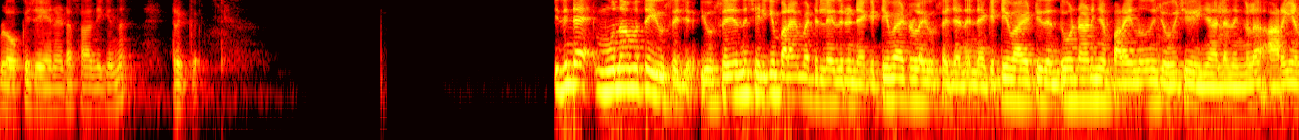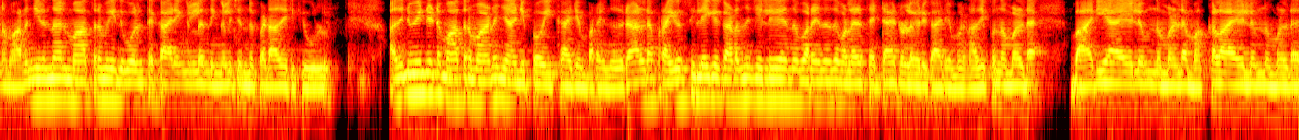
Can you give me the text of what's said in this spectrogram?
ബ്ലോക്ക് ചെയ്യാനായിട്ട് സാധിക്കുന്ന ട്രിക്ക് ഇതിന്റെ മൂന്നാമത്തെ യൂസേജ് യൂസേജ് എന്ന് ശരിക്കും പറയാൻ പറ്റില്ല ഇതൊരു നെഗറ്റീവ് ആയിട്ടുള്ള യൂസേജ് ആണ്. നെഗറ്റീവ് ആയിട്ട് ഇത് എന്തുകൊണ്ടാണ് ഞാൻ പറയുന്നതെന്ന് ചോദിച്ചു കഴിഞ്ഞാൽ നിങ്ങൾ അറിയണം. അറിഞ്ഞിരുന്നാൽ മാത്രമേ ഇതുപോലത്തെ കാര്യങ്ങളിൽ നിങ്ങൾ ചെന്ന് പെടാതിരിക്കുകയുള്ളൂ അതിനു വേണ്ടിയിട്ട് മാത്രമാണ് ഞാനിപ്പോൾ ഈ കാര്യം പറയുന്നത്. ഒരാളുടെ പ്രൈവസിയിലേക്ക് കടന്നു ചെല്ലുക എന്ന് പറയുന്നത് വളരെ തെറ്റായിട്ടുള്ള ഒരു കാര്യമാണ്. അതിപ്പോൾ നമ്മളുടെ ഭാര്യ ആയാലും നമ്മളുടെ മക്കളായാലും നമ്മളുടെ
